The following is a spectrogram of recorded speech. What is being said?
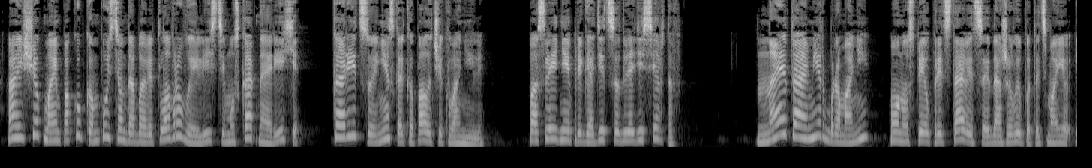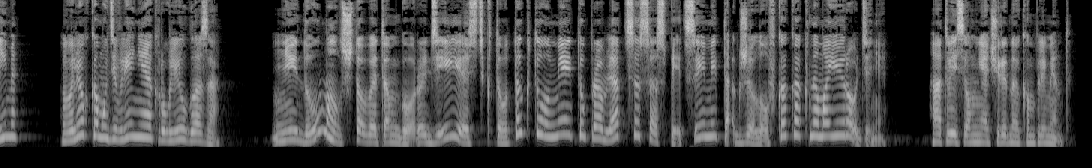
А еще к моим покупкам пусть он добавит лавровые листья, мускатные орехи, корицу и несколько палочек ванили. Последнее пригодится для десертов. На это Амир Брамани он успел представиться и даже выпытать мое имя, в легком удивлении округлил глаза. «Не думал, что в этом городе есть кто-то, кто умеет управляться со специями так же ловко, как на моей родине», — отвесил мне очередной комплимент.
